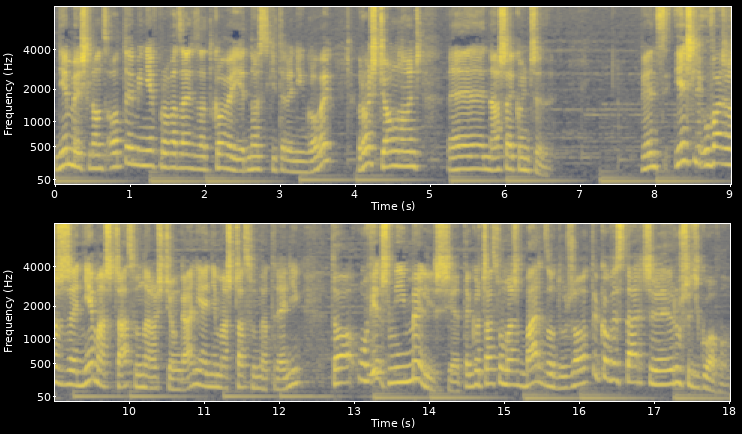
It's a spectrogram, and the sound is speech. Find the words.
nie myśląc o tym i nie wprowadzając dodatkowej jednostki treningowej, rozciągnąć e, nasze kończyny. Więc jeśli uważasz, że nie masz czasu na rozciąganie, nie masz czasu na trening, to uwierz mi, mylisz się. Tego czasu masz bardzo dużo, tylko wystarczy ruszyć głową.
